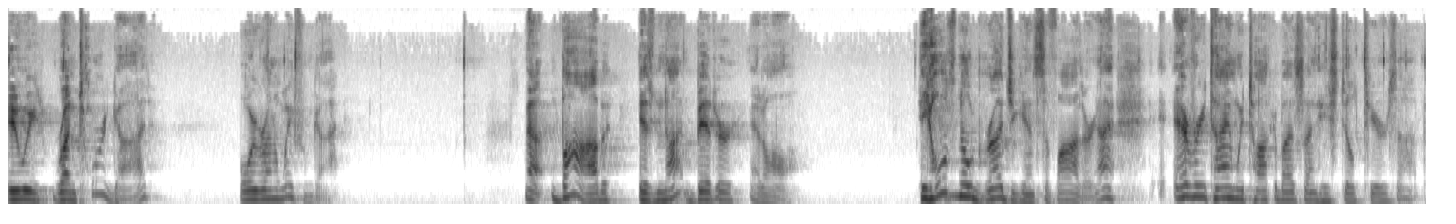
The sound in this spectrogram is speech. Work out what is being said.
Either we run toward God or we run away from God. Now, Bob is not bitter at all. He holds no grudge against the Father. I, every time we talk about something, he still tears up.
